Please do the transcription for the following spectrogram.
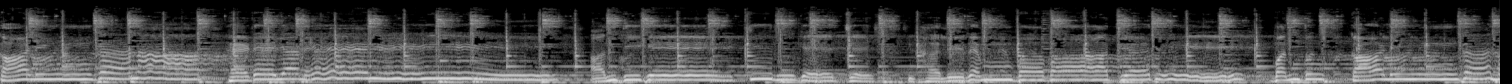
ಕಾಳಿಂಗನ ಹೆಡೆಯನೇರಿ ಅಂದಿಗೆ ಕಿರುಗೆಜ್ಜೆ ಘಲಿರೆಂಬ ವಾದ್ಯದಿ ಬಂದು ಕಾಳಿಂಗನ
